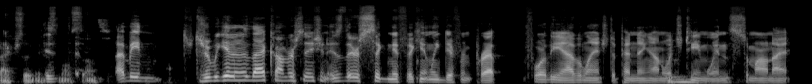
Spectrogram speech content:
actually makes Is- no sense. I mean, should we get into that conversation? Is there significantly different prep for the Avalanche depending on which Mhm. team wins tomorrow night?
